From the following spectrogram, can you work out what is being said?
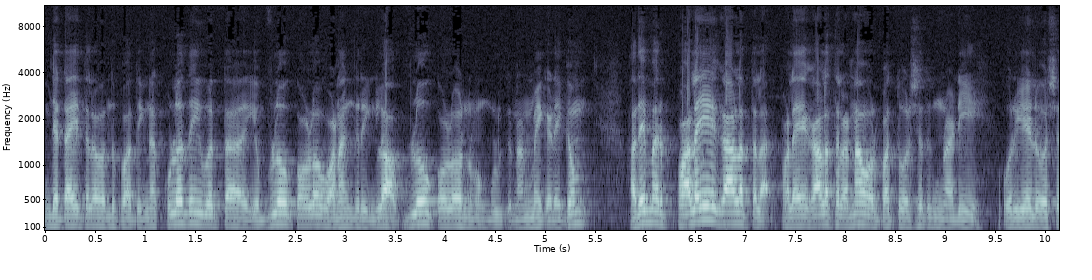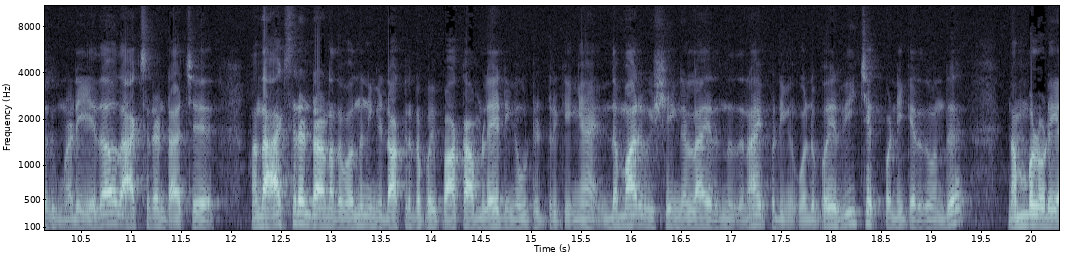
இந்த டயத்தில் வந்து பார்த்திங்கன்னா குலதெய்வத்தை எவ்வளோக்கு எவ்வளோ வணங்குறீங்களோ அவ்வளோக்கு எவ்வளோ உங்களுக்கு நன்மை கிடைக்கும். அதே மாதிரி பழைய காலத்தில் பழைய காலத்தில்னா ஒரு பத்து வருஷத்துக்கு முன்னாடி ஒரு ஏழு வருஷத்துக்கு முன்னாடி ஏதாவது ஆக்சிடென்ட் ஆச்சு. அந்த ஆக்சிடெண்ட் ஆனதை வந்து நீங்கள் டாக்டர்கிட்ட போய் பார்க்காமலே நீங்கள் விட்டுட்ருக்கீங்க இந்த மாதிரி விஷயங்கள்லாம் இருந்ததுன்னா இப்போ நீங்கள் கொண்டு போய் ரீசெக் பண்ணிக்கிறது வந்து நம்மளுடைய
